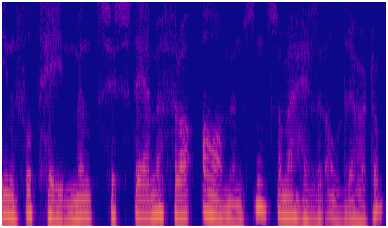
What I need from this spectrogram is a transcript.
infotainment-systemet fra Amundsen, som jeg heller aldri har hørt om.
